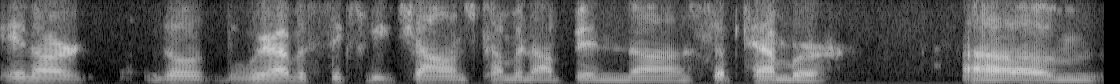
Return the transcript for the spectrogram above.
in our the we have a six week challenge coming up in uh, September, um,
